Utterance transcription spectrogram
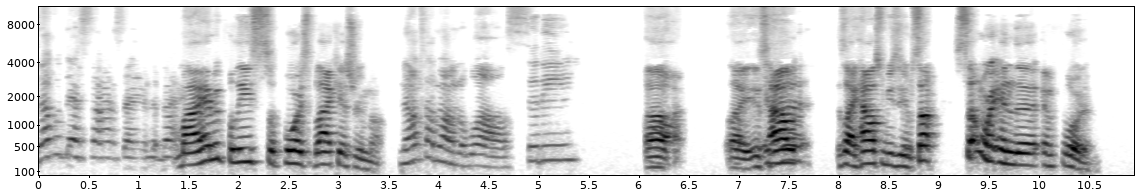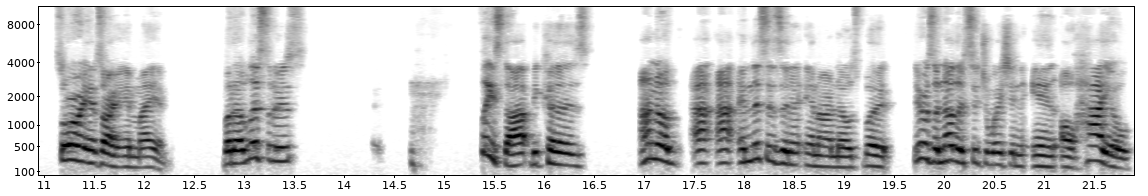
Is that what that sign saying in the back? Miami Police supports Black History Month. no, I'm talking about on the wall. City. Uh, like it's how that- it's like House Museum, some somewhere in the in Florida, somewhere in sorry in Miami. But uh, listeners, please stop because I know I, I and this isn't in our notes, but there was another situation in Ohio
